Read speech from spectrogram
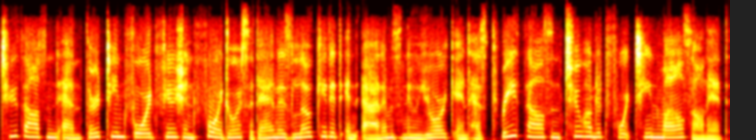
2013 Ford Fusion four-door sedan is located in Adams, New York and has 3,214 miles on it.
